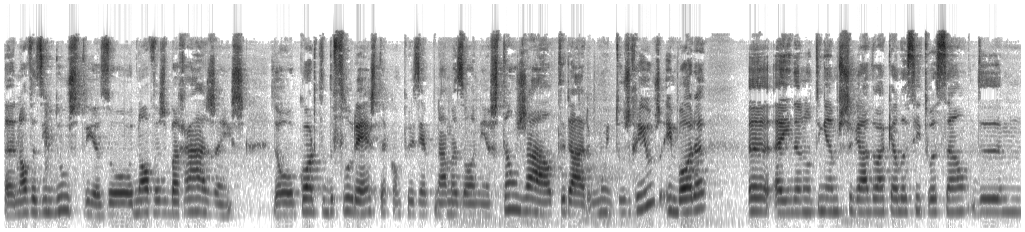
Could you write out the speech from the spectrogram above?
uh, novas indústrias ou novas barragens ou corte de floresta, como por exemplo na Amazónia, estão já a alterar muito os rios, embora uh, ainda não tínhamos chegado àquela situação de,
